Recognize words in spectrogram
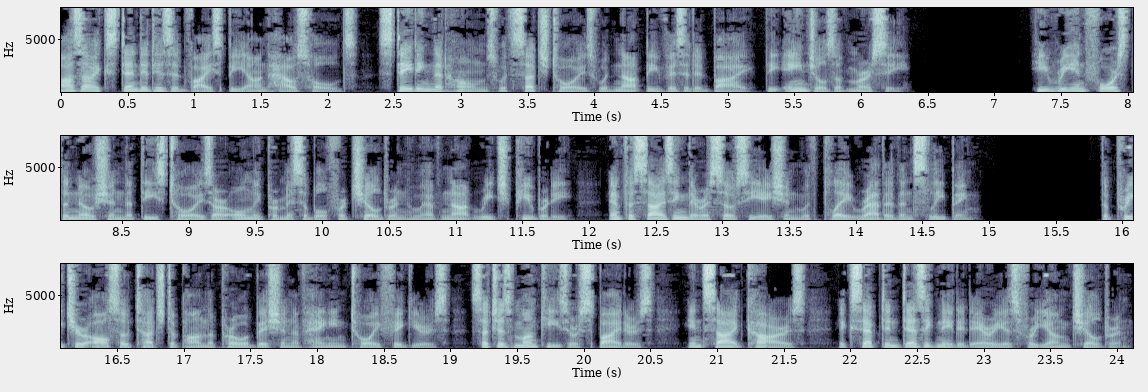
Azhar extended his advice beyond households, stating that homes with such toys would not be visited by the angels of mercy. He reinforced the notion that these toys are only permissible for children who have not reached puberty, emphasizing their association with play rather than sleeping. The preacher also touched upon the prohibition of hanging toy figures, such as monkeys or spiders, inside cars, except in designated areas for young children.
